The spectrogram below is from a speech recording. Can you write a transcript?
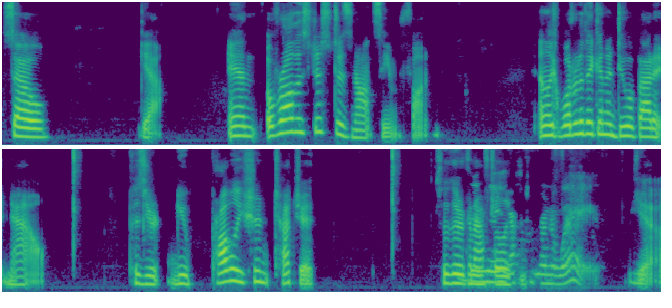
so yeah and overall this just does not seem fun and like what are they going to do about it now because you're you probably shouldn't touch it so they're gonna have to like have to run away. yeah.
